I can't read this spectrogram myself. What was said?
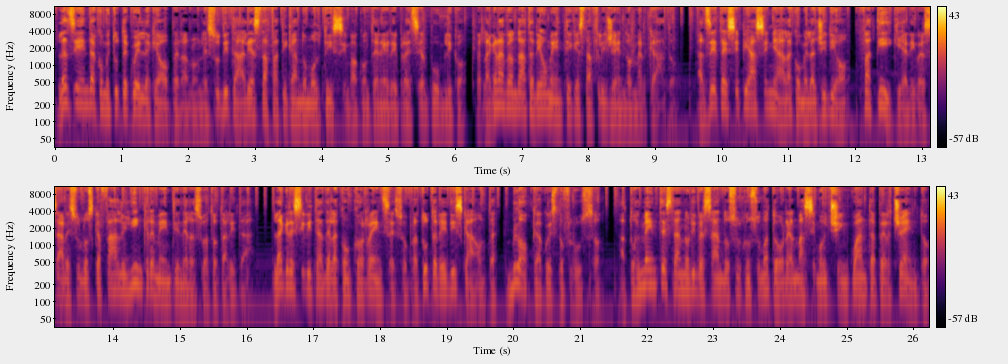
L'azienda, come tutte quelle che operano nel sud Italia, sta faticando moltissimo a contenere i prezzi al pubblico per la grave ondata di aumenti che sta affliggendo il mercato. AZ SPA segnala come la GDO fatichi a riversare sullo scaffale gli incrementi nella sua totalità. L'aggressività della concorrenza e soprattutto dei discount blocca questo flusso. Attualmente stanno riversando sul consumatore al massimo il 50%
